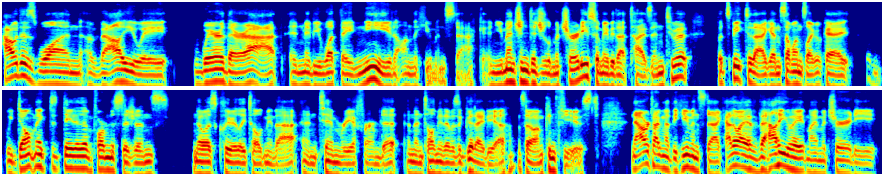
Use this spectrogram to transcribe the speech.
How does one evaluate where they're at and maybe what they need on the human stack? And you mentioned digital maturity, so maybe that ties into it. But speak to that again. Someone's like, okay, we don't make data informed decisions. Noah's clearly told me that, and Tim reaffirmed it and then told me that was a good idea. So I'm confused. Now we're talking about the human stack. How do I evaluate my maturity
